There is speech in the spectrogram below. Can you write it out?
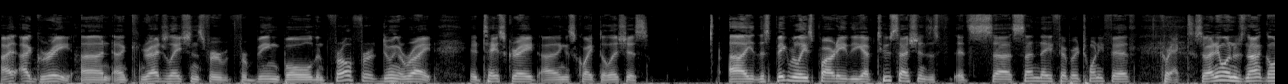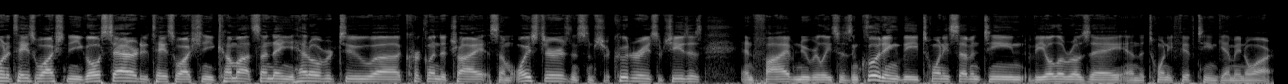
I, I agree. Uh, and, uh, congratulations for, for being bold and for all for doing it right. It tastes great. I think it's quite delicious. Uh, this big release party, you have two sessions. It's, it's uh, Sunday, February 25th. Correct. So anyone who's not going to Taste Washington, you go Saturday to Taste Washington. You come out Sunday and you head over to uh, Kirkland to try some oysters and some charcuterie, some cheeses, and five new releases, including the 2017 Viola Rosé and the 2015 Gamay Noir.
